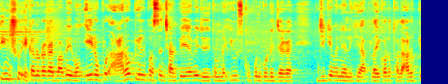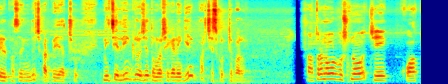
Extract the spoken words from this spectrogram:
তিনশো একান্ন টাকায় পাবে এবং এর ওপর আরও টুয়েলভ পার্সেন্ট ছাড় পেয়ে যাবে। যদি তোমরা ইউজ কুপন কোডের জায়গায় জিকে ম্যানিয়া লিখে অ্যাপ্লাই করো, তাহলে আরও টুয়েলভ পার্সেন্ট কিন্তু ছাড় পেয়ে যাচ্ছ। নিচে লিঙ্ক রয়েছে, তোমরা সেখানে গিয়ে পারচেস করতে পারো। সতেরো নম্বর প্রশ্ন যে কত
